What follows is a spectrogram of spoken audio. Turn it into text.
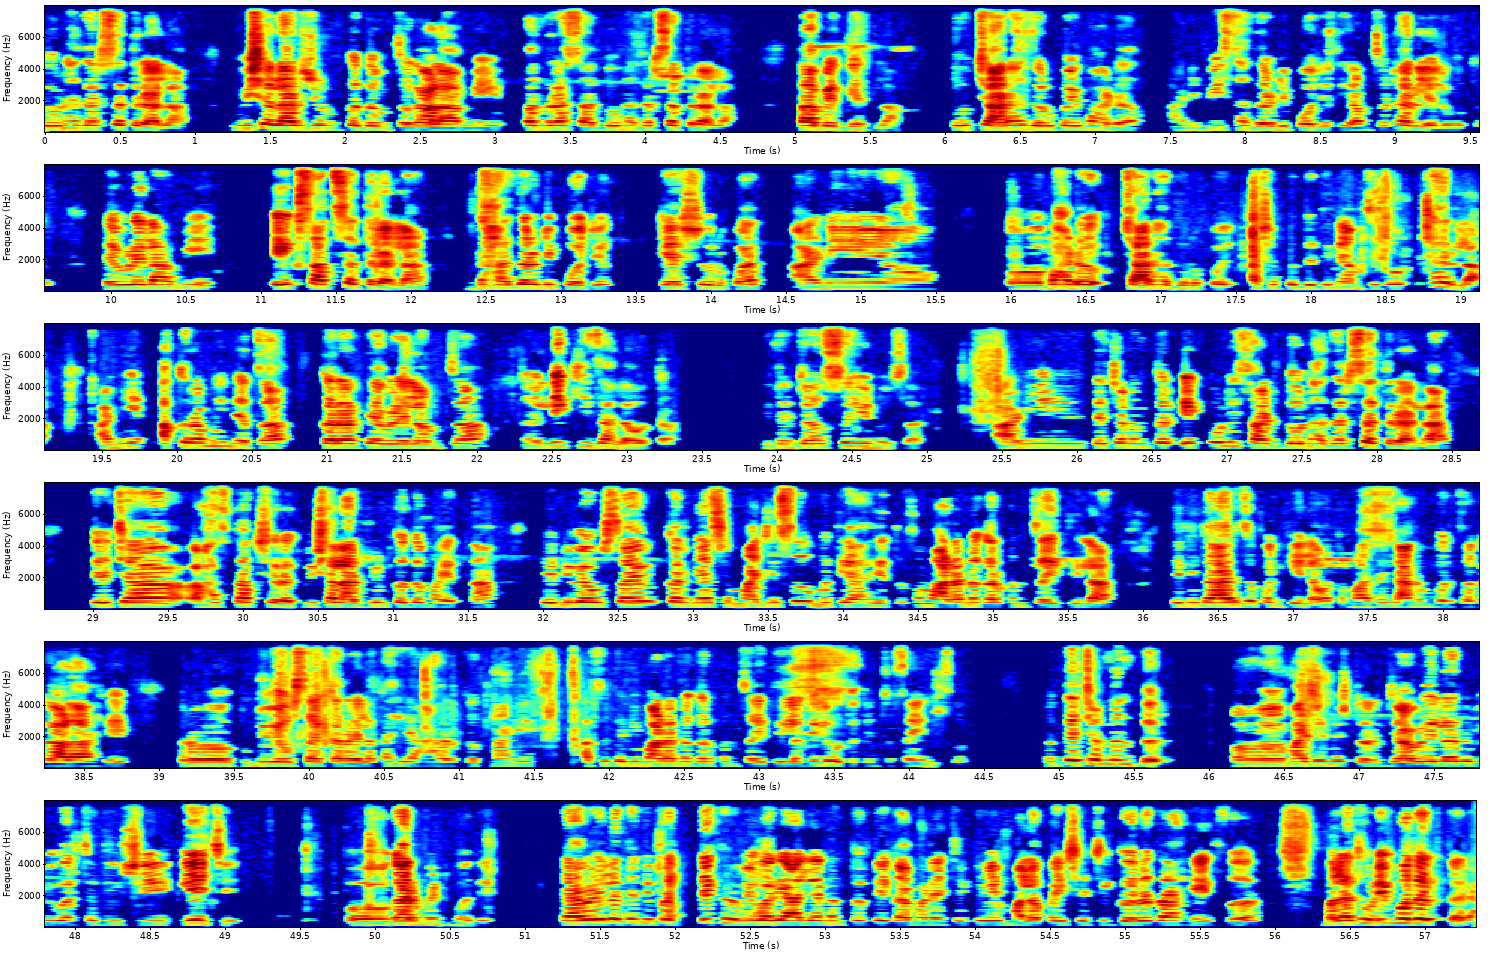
दोन हजार सतराला विशाल अर्जुन कदमचा गाळा आम्ही पंधरा सात दोन हजार सतराला ताब्यात घेतला. तो चार हजार रुपये भाडं आणि वीस हजार डिपॉझिट हे आमचं ठरलेलं होतं. त्यावेळेला आम्ही एक सात सतराला दहा हजार डिपॉझिट कॅश स्वरूपात आणि भाडं चार हजार रुपये अशा पद्धतीने आमचा तो ठरला. आणि अकरा महिन्याचा करार त्यावेळेला आमचा लेखी झाला होता. त्यांच्या सहीनुसार. आणि त्याच्यानंतर एकोणीस आठ दोन हजार सतराला त्याच्या हस्ताक्षरात विशाल अर्जुन कदम आहेत ना त्यांनी व्यवसाय करण्यास माझी सहमती आहे. तसं माडा नगर पंचायतीला त्यांनी तर अर्ज पण केला होता. माझा ह्या नंबरचा गाळा आहे. तर तुम्ही व्यवसाय करायला काही हरकत नाही. असं त्यांनी माडा नगर पंचायतीला दिलं होतं त्यांच्या साईनचं. पण त्याच्यानंतर माझे मिस्टर ज्या वेळेला रविवारच्या दिवशी यायचे गारमेंटमध्ये त्यावेळेला त्यांनी प्रत्येक रविवारी आल्यानंतर ते काय म्हणायचे की मला पैशाची गरज आहे सर. मला थोडी मदत करा.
